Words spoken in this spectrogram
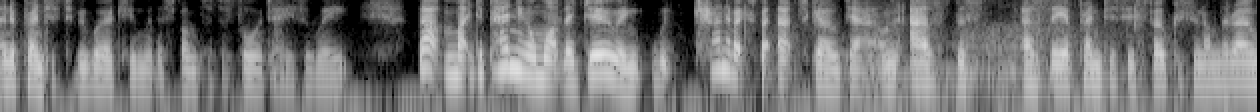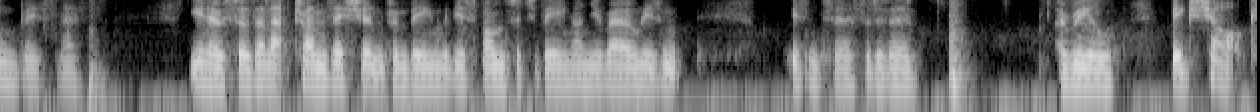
an apprentice to be working with a sponsor for four days a week. That might, depending on what they're doing, we kind of expect that to go down as the as the apprentice is focusing on their own business. You know, so that that transition from being with your sponsor to being on your own isn't isn't a sort of a a real big shock.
